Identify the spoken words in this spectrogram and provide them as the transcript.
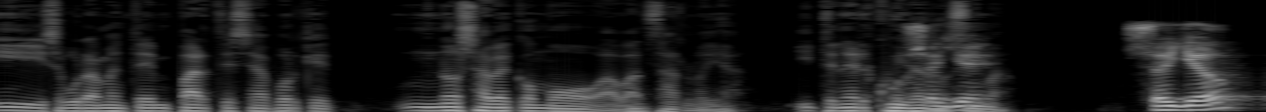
y seguramente en parte sea porque no sabe cómo avanzarlo ya y tener cuidado Pues oye, encima. Soy yo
